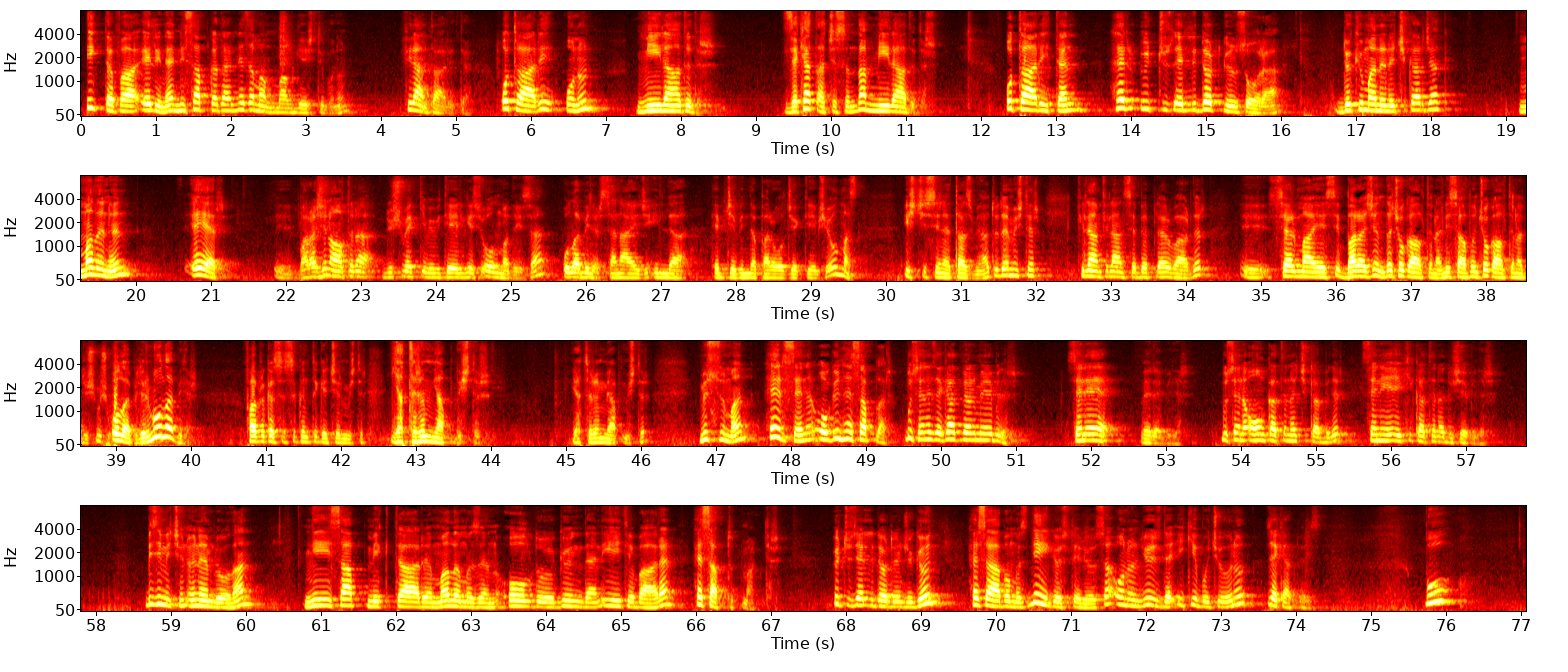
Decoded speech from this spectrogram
İlk defa eline nisap kadar ne zaman mal geçti bunun? Filan tarihte. O tarih onun miladıdır. Zekat açısından miladıdır. O tarihten her 354 gün sonra dökümanını çıkaracak. Malının eğer e, barajın altına düşmek gibi bir tehlikesi olmadıysa olabilir. Sanayici illa hep cebinde para olacak diye bir şey olmaz. İşçisine tazminat ödemiştir. Filan filan sebepler vardır. E, sermayesi barajın da çok altına, nisabın çok altına düşmüş olabilir mi? Olabilir. Fabrikası sıkıntı geçirmiştir. Yatırım yapmıştır. Yatırım yapmıştır. Müslüman her sene o gün hesaplar. Bu sene zekat vermeyebilir. Seneye verebilir. Bu sene 10 katına çıkabilir. Seneye 2 katına düşebilir. Bizim için önemli olan nisap miktarı malımızın olduğu günden itibaren hesap tutmaktır. 354. gün hesabımız neyi gösteriyorsa onun yüzde iki buçuğunu zekat veririz. Bu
